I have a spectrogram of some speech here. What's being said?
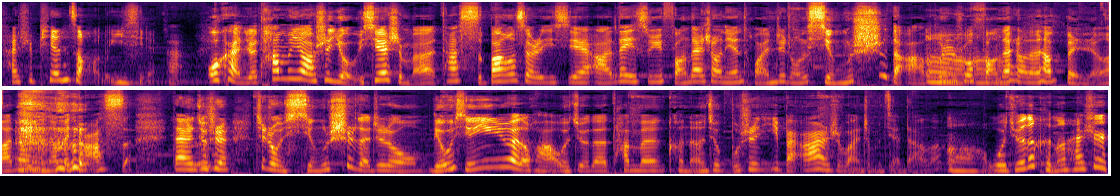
还是偏早了一些啊。我感觉他们要是有一些什么，他 sponsor 一些啊，类似于防弹少年团这种形式的啊，不是说防弹少年团本人啊，那我能被打死。但是就是这种形式的这种流行音乐的话，我觉得他们可能就不是一百二十万这么简单了。嗯，我觉得可能还是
